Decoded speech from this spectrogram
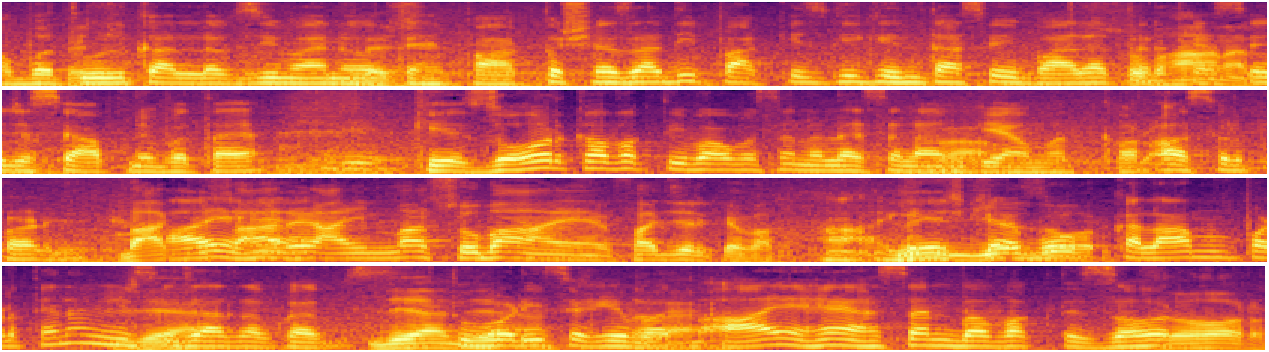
अब बतूल का लफ्जी माने होते हैं पाक। तो शहजादी पाकिजगी की इंतहा से इबादत और कैसे जैसे आपने बताया कि जोहर का वक्त इमाम हसन अलैहिस्सलाम की आमद का और असर पढ़ बाकी आए सारे हैं सुबह आए हैं फजर के वक्त। हाँ ये क्या वो कलाम पढ़ते हैं ना मीर हाँ। सजाद साहब का हाँ, तू बड़ी हाँ। सखी बात। हाँ। आए हैं हसन बवक्त जोहर। जोहर।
